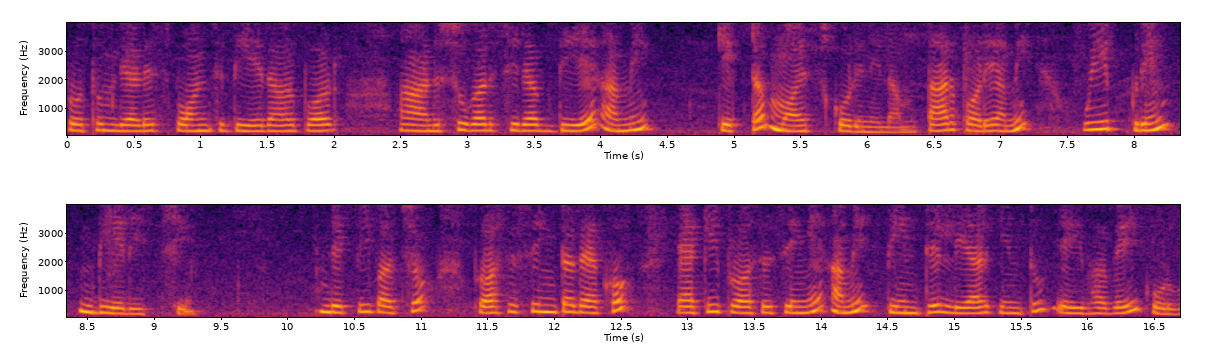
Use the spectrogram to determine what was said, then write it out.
প্রথম লেয়ারে স্পঞ্জ দিয়ে দেওয়ার পর, আর সুগার সিরাপ দিয়ে আমি কেকটা ময়েস্ট করে নিলাম। তারপরে আমি হুইপ ক্রিম দিয়ে দিচ্ছি। দেখতেই পাচ্ছ, প্রসেসিংটা দেখো, একই প্রসেসিংয়ে আমি তিনটে লেয়ার কিন্তু এইভাবেই করব,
